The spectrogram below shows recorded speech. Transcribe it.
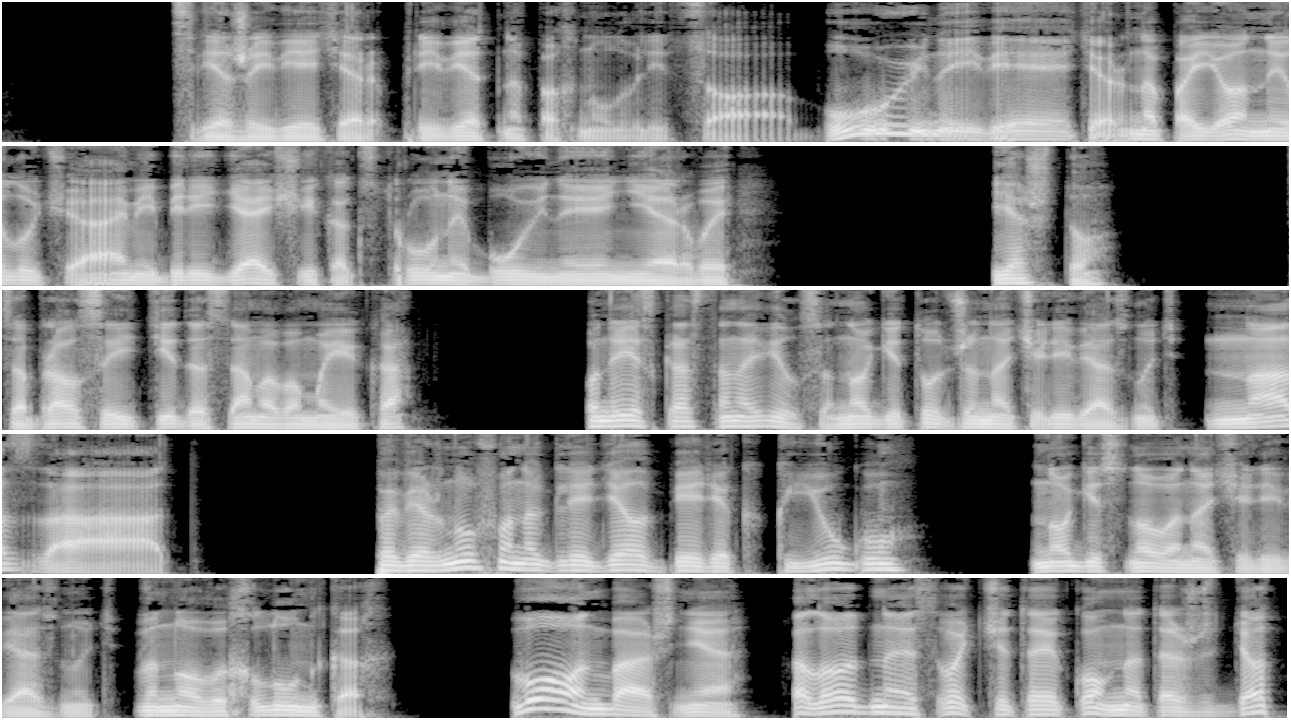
Свежий ветер приветно пахнул в лицо. Буйный ветер, напоенный лучами, бередящий, как струны, буйные нервы. Я что, собрался идти до самого маяка? Он резко остановился, ноги тут же начали вязнуть. «Назад!» Повернув, он оглядел берег к югу. Ноги снова начали вязнуть в новых лунках. «Вон башня! Холодная сводчатая комната ждет!»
